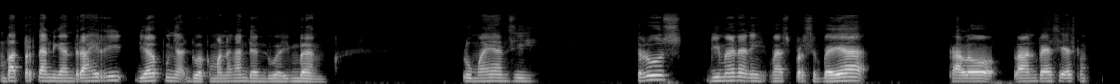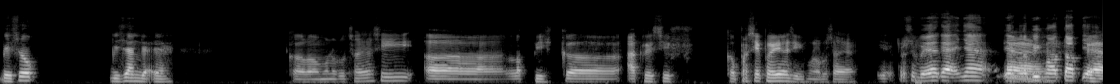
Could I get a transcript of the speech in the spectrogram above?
empat pertandingan terakhir dia punya dua kemenangan dan dua imbang. Lumayan sih. Terus gimana nih Mas Persebaya kalau lawan PSIS besok bisa nggak ya? Kalau menurut saya sih uh, lebih ke agresif ke Persebaya sih menurut saya ya, Persebaya kayaknya yang eh, lebih ngotot ya. ya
